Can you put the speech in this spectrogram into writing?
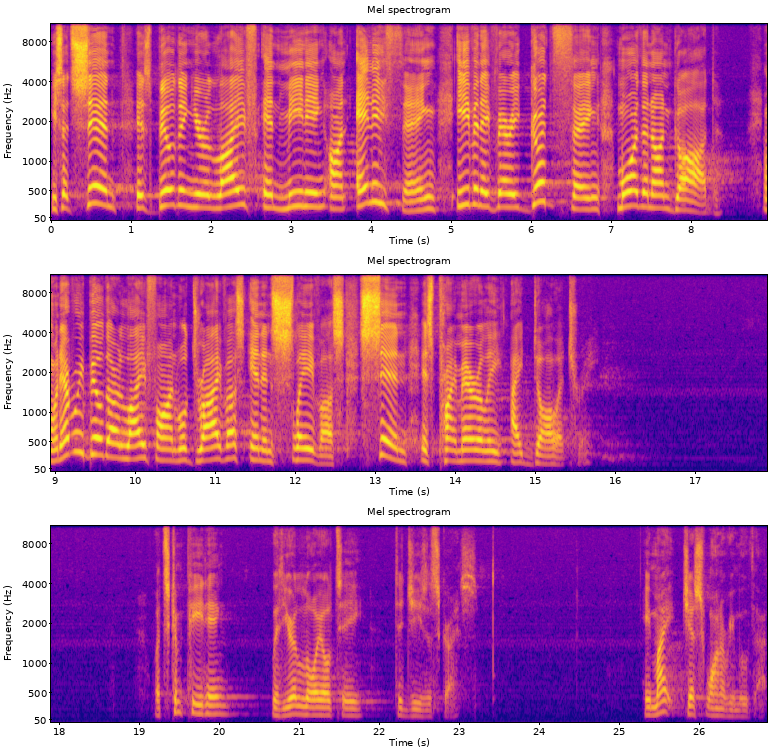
He said, Sin is building your life and meaning on anything, even a very good thing, more than on God. And whatever we build our life on will drive us and enslave us. Sin is primarily idolatry. What's competing with your loyalty to Jesus Christ? He might just want to remove that.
